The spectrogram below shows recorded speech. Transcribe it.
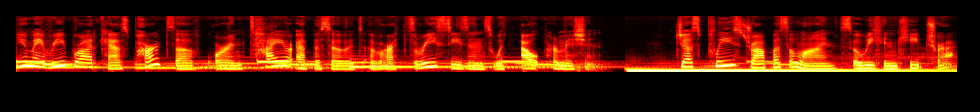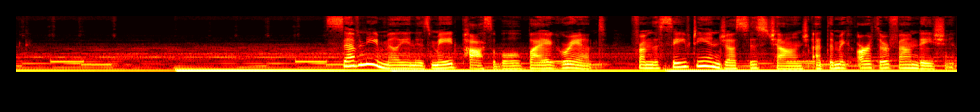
You may rebroadcast parts of or entire episodes of our three seasons without permission. Just please drop us a line so we can keep track. 70 million is made possible by a grant from the Safety and Justice Challenge at the MacArthur Foundation.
